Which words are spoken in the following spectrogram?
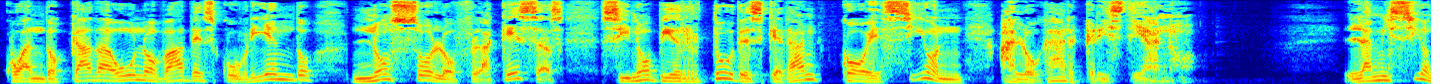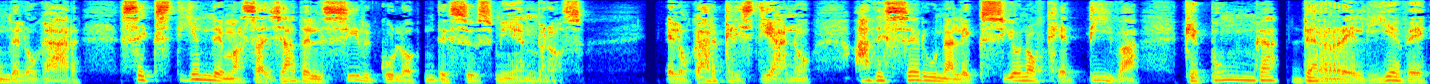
cuando cada uno va descubriendo no solo flaquezas, sino virtudes que dan cohesión al hogar cristiano. La misión del hogar se extiende más allá del círculo de sus miembros. El hogar cristiano ha de ser una lección objetiva que ponga de relieve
